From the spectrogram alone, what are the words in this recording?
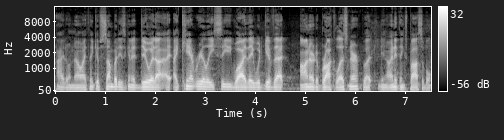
I don't know. I think if somebody's going to do it, I, I can't really see why they would give that honor to Brock Lesnar. But you know, anything's possible.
